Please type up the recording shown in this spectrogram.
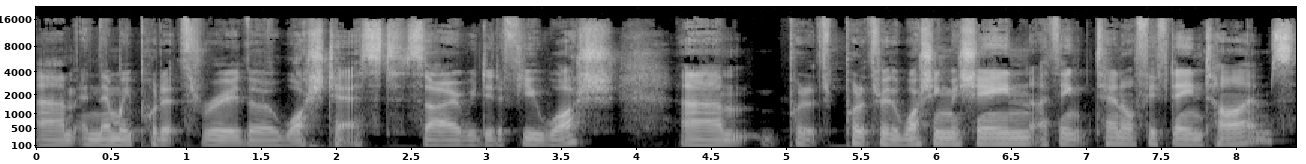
um, and then we put it through the wash test. So we did a few wash, um, put it put it through the washing machine. I think ten or fifteen times,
